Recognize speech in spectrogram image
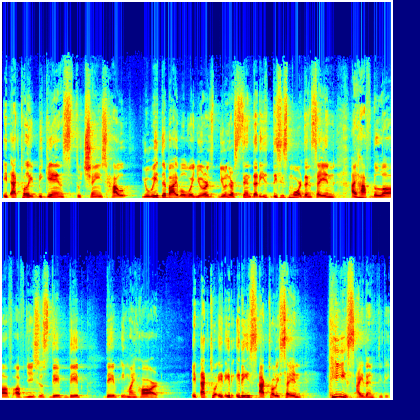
It actually begins to change how you read the Bible when you you understand that it, this is more than saying, I have the love of Jesus deep, deep, deep in my heart. It, actually, it, it, it is actually saying, his identity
